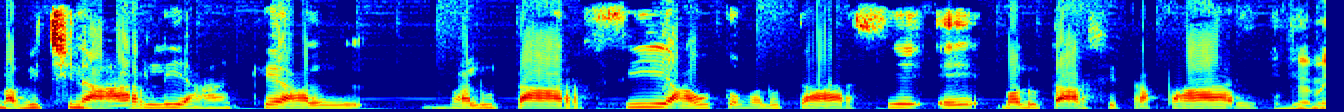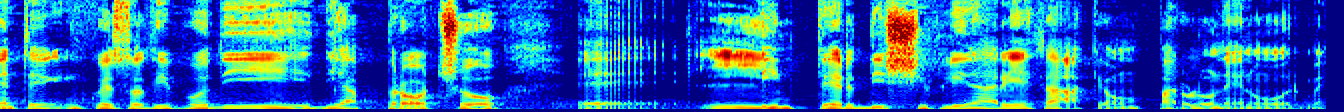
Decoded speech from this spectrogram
avvicinarli anche al, valutarsi, autovalutarsi e valutarsi tra pari. Ovviamente in questo tipo di, di approccio eh, l'interdisciplinarietà, che è un parolone enorme,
